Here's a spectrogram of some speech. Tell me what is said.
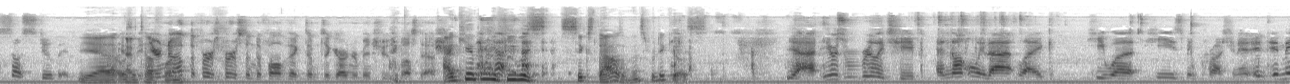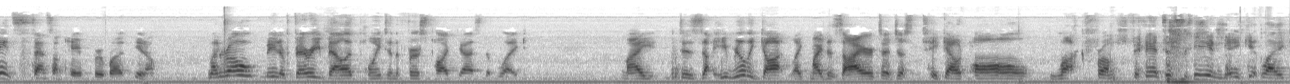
So stupid. Yeah, that was I a mean, tough you're one. not the first person to fall victim to Gardner Minshew's mustache. I can't believe he was 6,000. That's ridiculous. Yeah, he was really cheap, and not only that, like he was, he's been crushing it. It, it made sense on paper, but you know, Monroe made a very valid point in the first podcast of like my desi- He really got like my desire to just take out all luck from fantasy and make it like.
